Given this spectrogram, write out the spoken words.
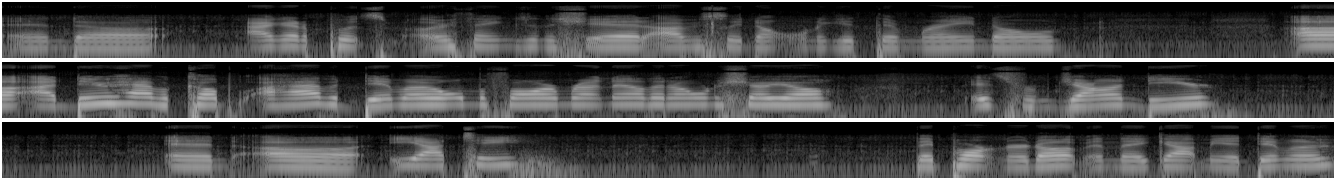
And uh, I gotta put some other things in the shed. Obviously, don't want to get them rained on. Uh, I do have a couple. I have a demo on the farm right now that I want to show y'all. It's from John Deere and uh, EIT. They partnered up and they got me a demo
